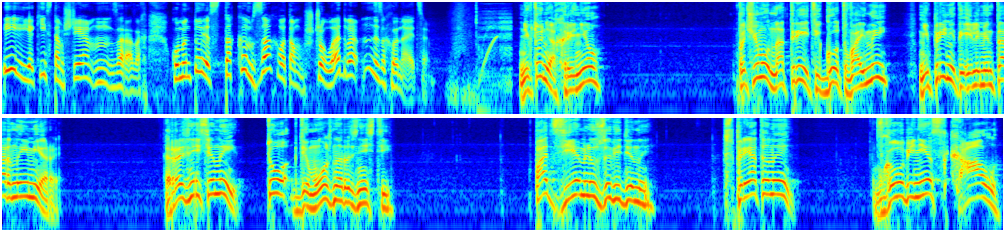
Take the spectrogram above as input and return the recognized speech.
і якісь там ще м, заразах. Коментує з таким захватом, що ледве не захлинається. Никто не охренел? Почему на третий год войны не приняты элементарные меры? Разнесены то, где можно разнести. Под землю заведены. Спрятаны в глубине скал,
